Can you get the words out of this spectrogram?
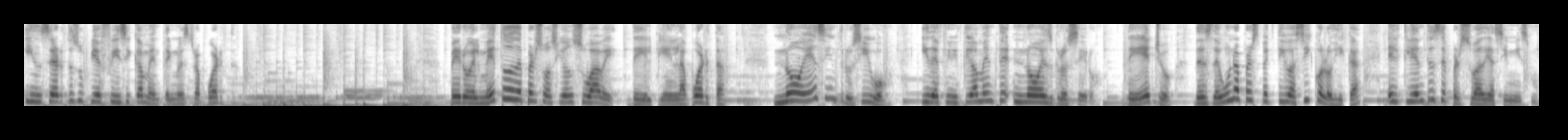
inserte su pie físicamente en nuestra puerta. Pero el método de persuasión suave del pie en la puerta no es intrusivo y definitivamente no es grosero. De hecho, desde una perspectiva psicológica, el cliente se persuade a sí mismo.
